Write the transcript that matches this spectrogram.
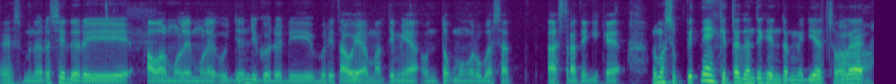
Eh sebenarnya sih dari awal mulai-mulai hujan juga udah diberitahu ya sama tim ya untuk mengubah sat, uh, strategi kayak lu masuk pit nih kita ganti ke intermediate soalnya uh.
